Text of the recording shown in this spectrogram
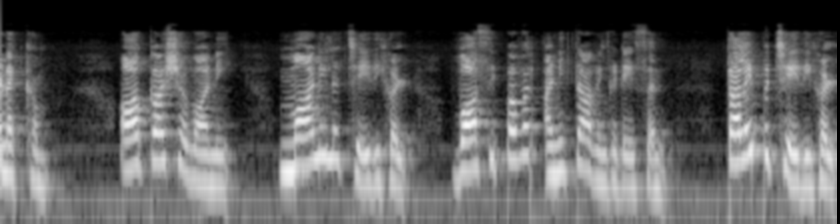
வணக்கம். ஆகாஷவாணி மாநில செய்திகள் வாசிப்பவர் அனிதா வெங்கடேசன். தலைப்புச் செய்திகள்.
